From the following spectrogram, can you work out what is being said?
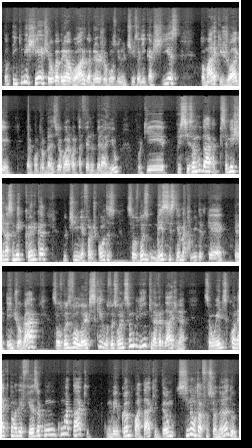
Então tem que mexer. Chegou o Gabriel agora, o Gabriel jogou uns minutinhos ali em Caxias. Tomara que jogue eh, contra o Brasil agora, quarta-feira, no Beira Rio, porque precisa mudar, precisa mexer nessa mecânica do time. Afinal de contas, são os dois, nesse sistema que o Inter quer, pretende jogar, são os dois volantes que. Os dois volantes são um link, na verdade, né? São eles que conectam a defesa com, com o ataque, com o meio-campo, com o ataque. Então, se não está funcionando,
